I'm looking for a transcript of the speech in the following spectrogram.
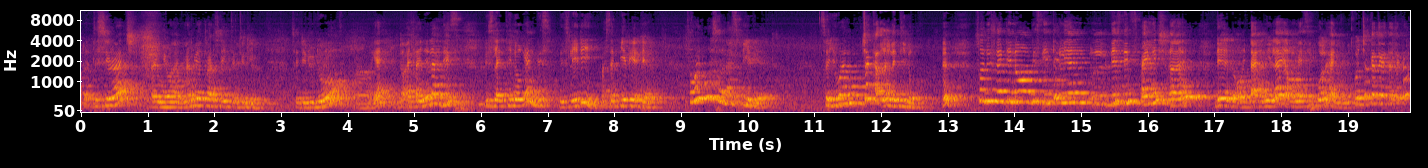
Dr. Siraj, I'm Yuan. I'm your translator today. So, dia duduk, uh, yeah. Untuk I tanyalah this, this Latino kan, this this lady, pasal period dia. So when was your last period? So you want cakap lah Latino. Eh? So this Latino, this Italian, this this Spanish, uh, dia orang Italian ni lah, orang Mexico lah kan. Dia pun cakap, cakap, cakap.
